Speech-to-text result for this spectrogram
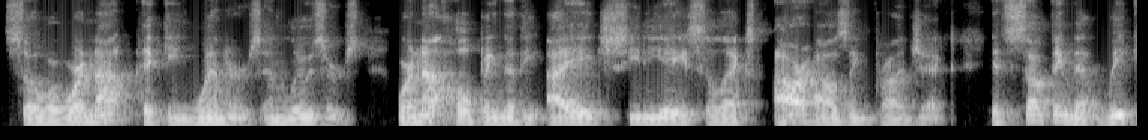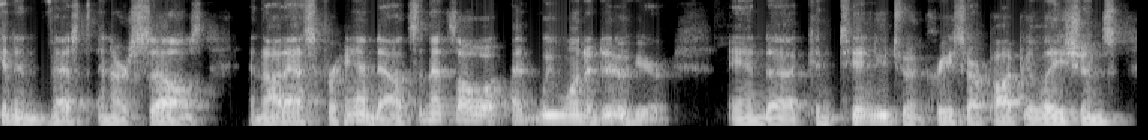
So we're not picking winners and losers. We're not hoping that the IHCDA selects our housing project. It's something that we can invest in ourselves and not ask for handouts. And that's all we want to do here and uh, continue to increase our populations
